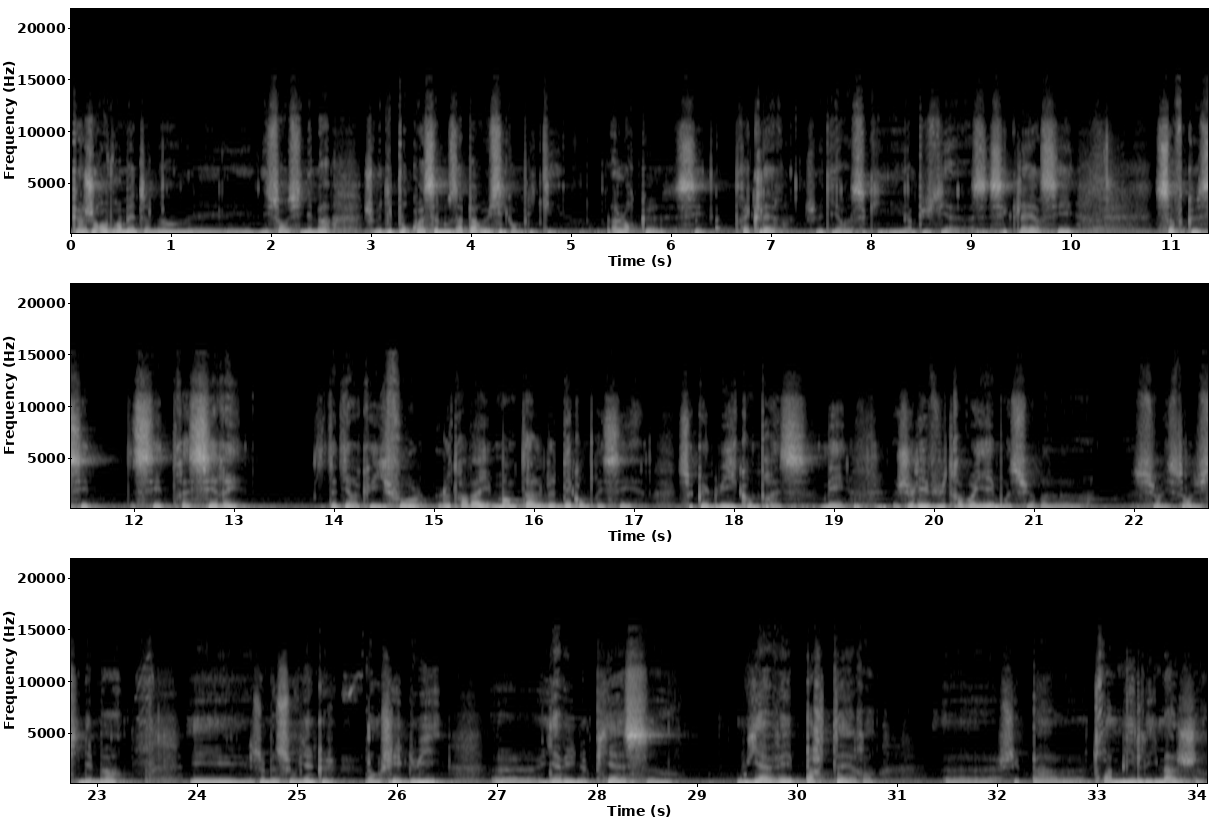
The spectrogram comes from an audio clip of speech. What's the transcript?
Quand je revois maintenant l'histoire du cinéma, je me dis pourquoi ça nous a paru si compliqué alors que c'est très clair. Je veux dire, ce qui, en plus, c'est clair, sauf que c'est très serré. C'est-à-dire qu'il faut le travail mental de décompresser ce que lui compresse. Mais je l'ai vu travailler, moi, sur, euh, l'histoire du cinéma, et je me souviens que donc, chez lui, euh, il y avait une pièce où il y avait par terre, euh, je sais pas, 3000 images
